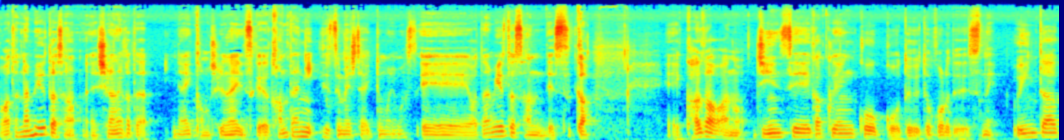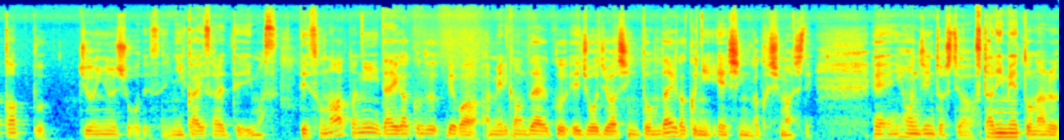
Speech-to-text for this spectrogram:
渡辺裕太さん、知らない方いないかもしれないですけど、簡単に説明したいと思います。えー渡辺裕太さんですが、え香川の人生学園高校というところでですねウィンターカップ準優勝をですね。2回されています。でその後に大学ではアメリカの大学ジョージ・ワシントン大学に進学しまして、えー日本人としては2人目となる、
